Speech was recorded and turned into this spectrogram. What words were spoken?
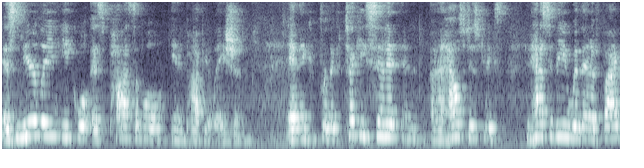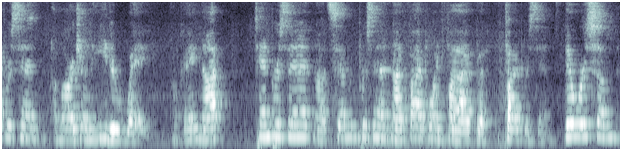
as nearly equal as possible in population. And for the Kentucky Senate and uh, House districts, it has to be within a 5% margin either way, okay? Not 10%, not 7%, not 5.5, but 5%. There were some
